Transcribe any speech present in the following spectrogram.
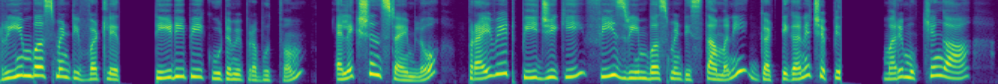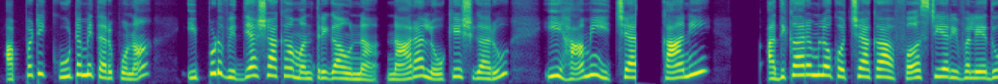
రీయింబర్స్మెంట్ ఇవ్వట్లేదు. టీడీపీ కూటమి ప్రభుత్వం ఎలక్షన్స్ టైంలో ప్రైవేట్ పీజీకి ఫీజ్ రీయింబర్స్మెంట్ ఇస్తామని గట్టిగానే చెప్పింది. మరి ముఖ్యంగా అప్పటి కూటమి తరపున ఇప్పుడు విద్యాశాఖ మంత్రిగా ఉన్న నారా లోకేష్ గారు ఈ హామీ ఇచ్చారు. కానీ అధికారంలోకొచ్చాక ఫస్ట్ ఇయర్ ఇవ్వలేదు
